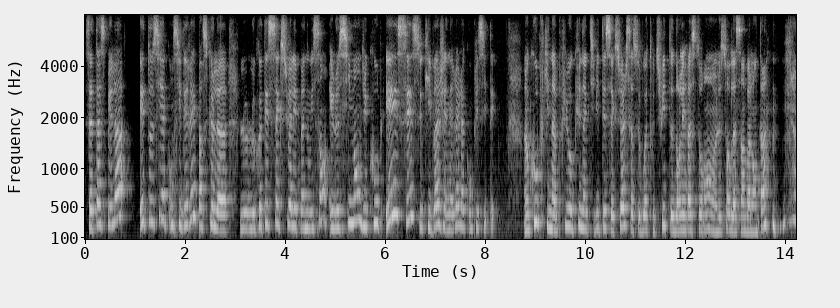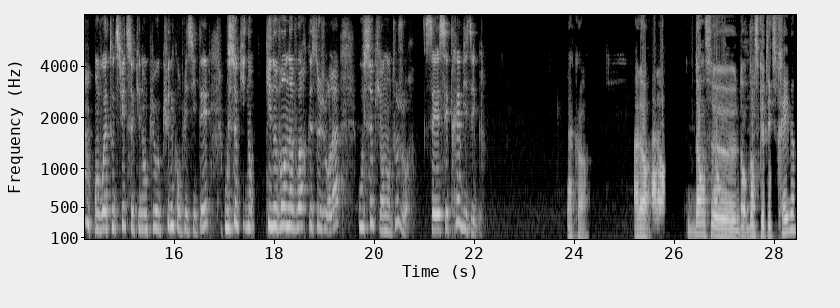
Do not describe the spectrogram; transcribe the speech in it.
Cet aspect-là est aussi à considérer parce que le, côté sexuel épanouissant est le ciment du couple et c'est ce qui va générer la complicité. Un couple qui n'a plus aucune activité sexuelle, ça se voit tout de suite dans les restaurants euh, le soir de la Saint-Valentin. On voit tout de suite ceux qui n'ont plus aucune complicité ou ceux qui, qui ne vont en avoir que ce jour-là ou ceux qui en ont toujours. C'est très visible. D'accord. Alors, Alors, dans ce, dans, dans ce que tu exprimes,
